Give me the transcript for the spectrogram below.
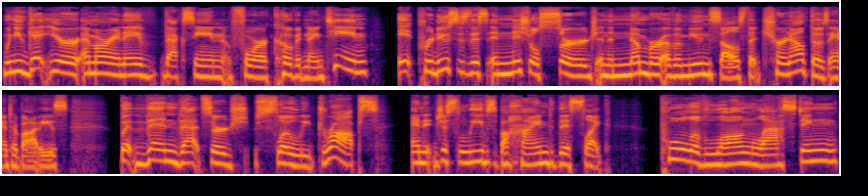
when you get your mRNA vaccine for COVID 19, it produces this initial surge in the number of immune cells that churn out those antibodies. But then that surge slowly drops and it just leaves behind this like pool of long lasting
